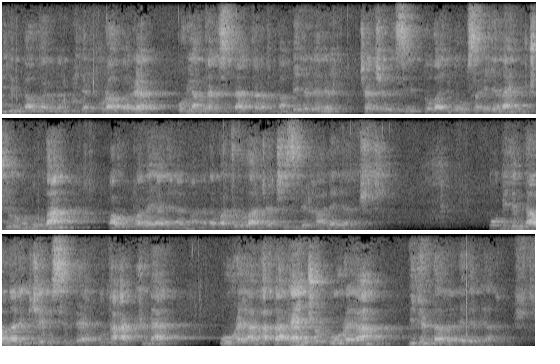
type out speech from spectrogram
bilim dallarının bile kuralları oryantalistler tarafından belirlenir, çerçevesi dolaylı da olsa egemen güç durumunda olan Avrupa veya genel manada batılılarca çizilir hale gelmiştir. Bu bilim dalları içerisinde bu tahakküme uğrayan, hatta en çok uğrayan bilim dalı edebiyat olmuştur.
